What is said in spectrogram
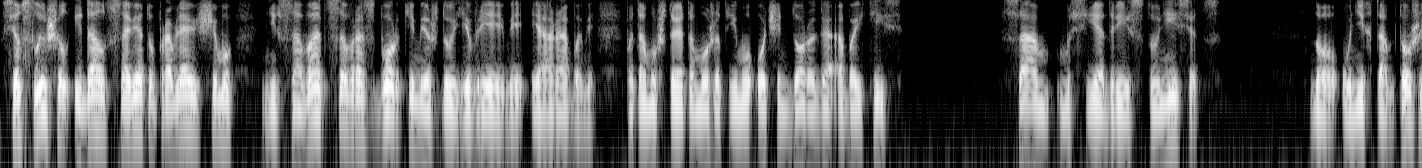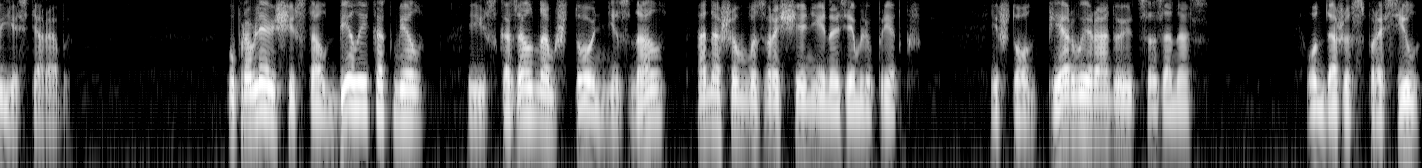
все слышал и дал совет управляющему не соваться в разборки между евреями и арабами, потому что это может ему очень дорого обойтись. Сам мсье Дрис тунисец, но у них там тоже есть арабы. Управляющий стал белый как мел и сказал нам, что не знал о нашем возвращении на землю предков, и что он первый радуется за нас. Он даже спросил,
